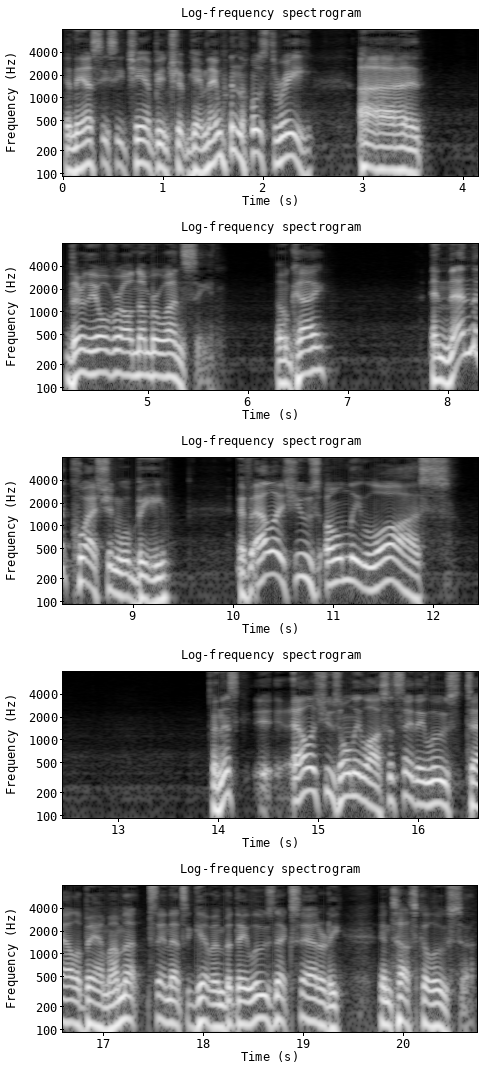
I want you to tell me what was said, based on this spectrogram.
in the SEC championship game. They win those three. Uh, they're the overall number one seed. Okay? And then the question will be if LSU's only loss, and this LSU's only loss, let's say they lose to Alabama. I'm not saying that's a given, but they lose next Saturday in Tuscaloosa.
